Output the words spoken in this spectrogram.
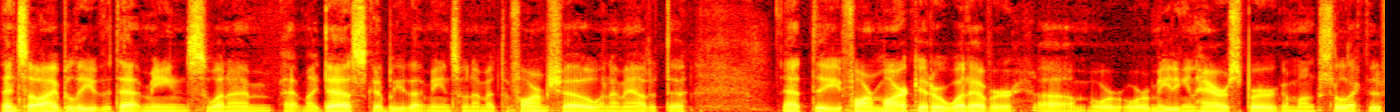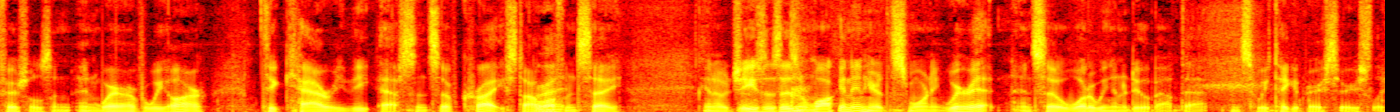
And so I believe that that means when I'm at my desk. I believe that means when I'm at the farm show, when I'm out at the at the farm market or whatever, um, or, or a meeting in Harrisburg amongst elected officials and, and wherever we are, to carry the essence of Christ. I'll Right. often say, you know, Jesus isn't walking in here this morning. We're it. And so what are we going to do about that? And so we take it very seriously.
